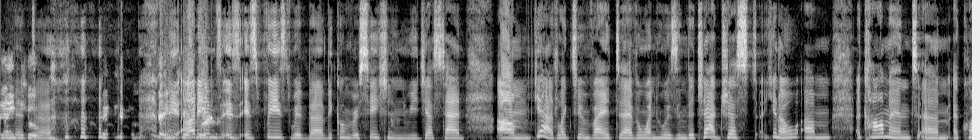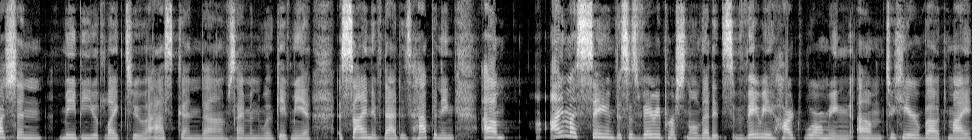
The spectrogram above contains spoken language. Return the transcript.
Thank that, you. Uh, Thank you. Thank the you audience is, is pleased with uh, the conversation we just had. Um, yeah, I'd like to invite everyone who is in the chat, just, you know, um, a comment, um, a question maybe you'd like to ask, and uh, Simon will give me a, a, sign if that is happening. I must say, and this is very personal, that it's very heartwarming um, to hear about my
